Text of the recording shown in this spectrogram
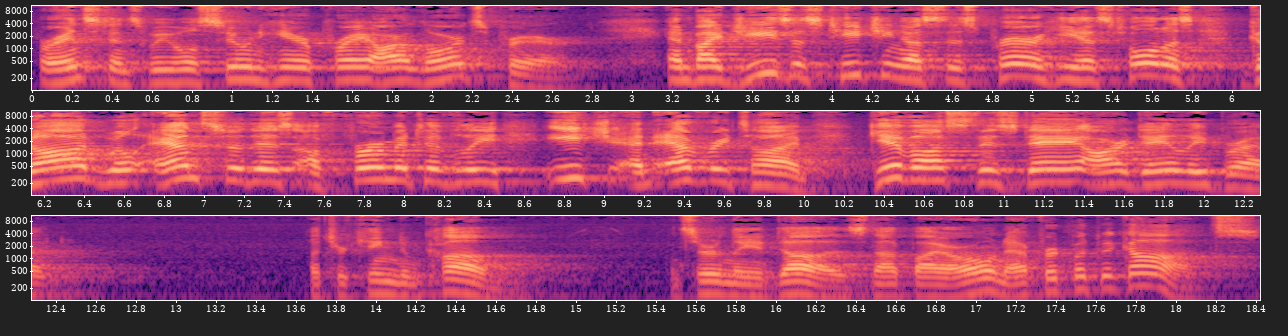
For instance, we will soon hear pray our Lord's Prayer. And by Jesus teaching us this prayer, he has told us God will answer this affirmatively each and every time. Give us this day our daily bread. Let your kingdom come. And certainly it does, not by our own effort, but by God's.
